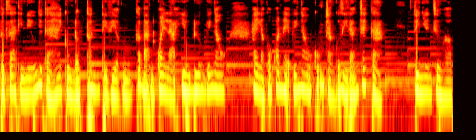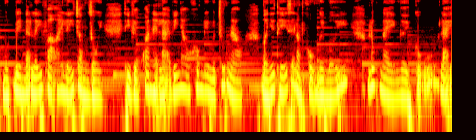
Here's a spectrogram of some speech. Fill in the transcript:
Thực ra thì nếu như cả hai cùng độc thân thì việc các bạn quay lại yêu đương với nhau hay là có quan hệ với nhau cũng chẳng có gì đáng trách cả tuy nhiên trường hợp một bên đã lấy vợ hay lấy chồng rồi, thì việc quan hệ lại với nhau không nên một chút nào, bởi như thế sẽ làm khổ người mới. Lúc này người cũ lại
